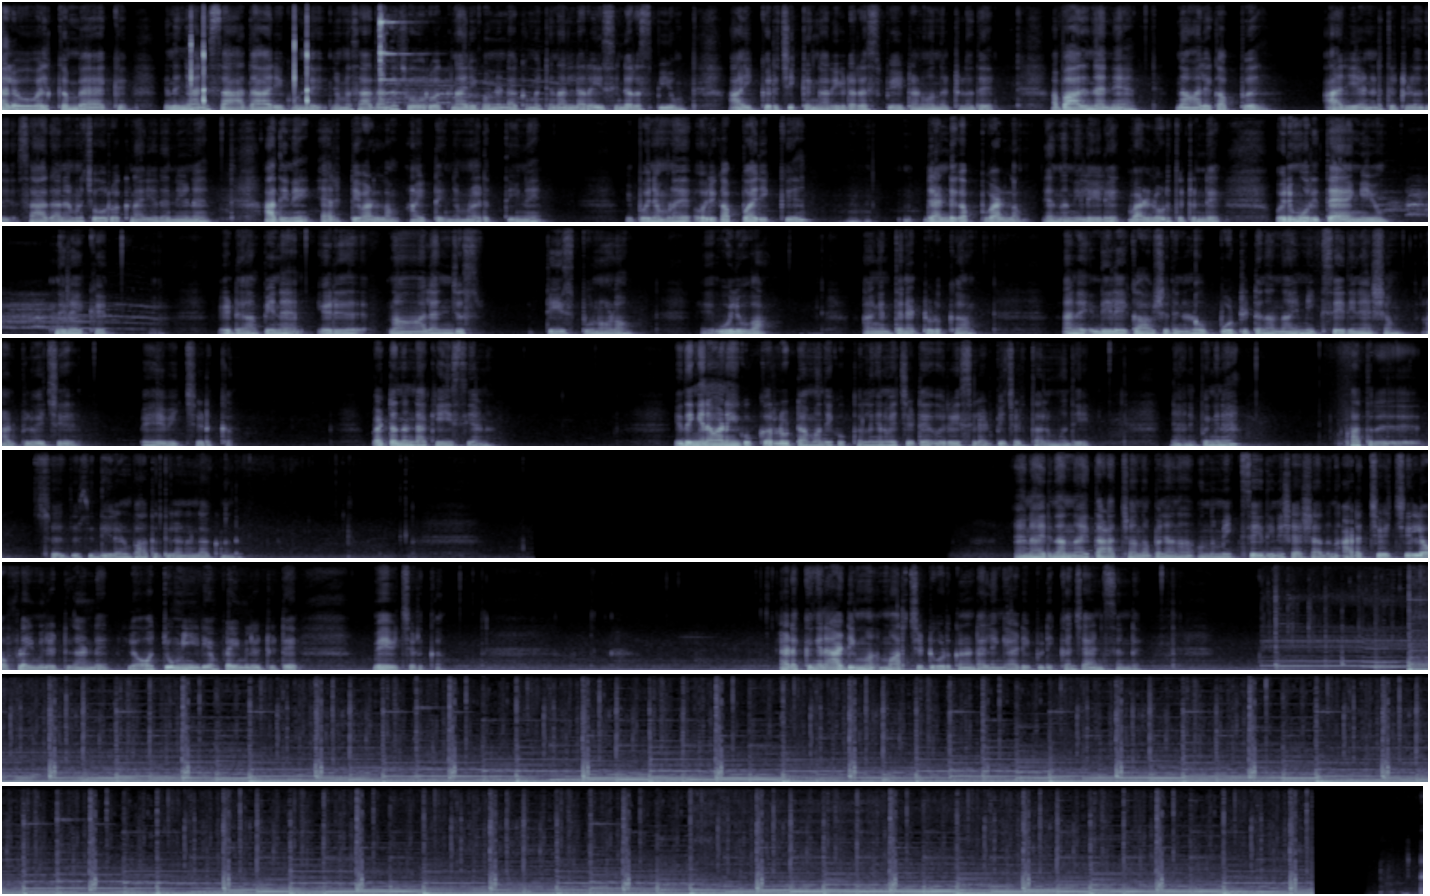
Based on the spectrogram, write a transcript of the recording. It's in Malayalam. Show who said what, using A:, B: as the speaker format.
A: ഹലോ വെൽക്കം ബാക്ക് ഇന്ന് ഞാൻ സാധാ അരി കൊണ്ട് നമ്മൾ സാധാരണ ചോറ് വെക്കുന്ന അരി കൊണ്ട് ഉണ്ടാക്കാൻ പറ്റിയ നല്ല റൈസിന്റെ റെസിപ്പിയും അയക്കൊരു ചിക്കൻ കറിയുടെ റെസിപ്പി ആയിട്ടാണ് വന്നിട്ടുള്ളത്. അപ്പോൾ ആദ്യം തന്നെ നാല് കപ്പ് അരിയാണ് എടുത്തിട്ടുള്ളത്. സാധാരണ നമ്മൾ ചോറ് വെക്കുന്ന അരി തന്നെയാണ്. അതിന് ഇരട്ടി വെള്ളം ആയിട്ട് നമ്മൾ എടുത്തതിന് ഇപ്പോൾ നമ്മൾ ഒരു കപ്പ് അരിക്ക് രണ്ട് കപ്പ് വെള്ളം എന്ന നിലയിൽ വെള്ളം എടുത്തിട്ടുണ്ട്. ഒരു മുറി തേങ്ങയും ഇതിലേക്ക്. ഇടുക. പിന്നെ ഒരു നാലഞ്ച് ടീസ്പൂണോളം ഉലുവ അങ്ങനെ തന്നെ ഇട്ട് കൊടുക്കുക. അങ്ങനെ ഇതിലേക്ക് ആവശ്യത്തിനുള്ള ഉപ്പ് ഇട്ടിട്ട് നന്നായി മിക്സ് ചെയ്തതിന് ശേഷം അടുപ്പിൽ വെച്ച് വേവിച്ചെടുക്കുക. പെട്ടെന്ന് ഉണ്ടാക്കിയ ഈസിയാണ്. ഇതിങ്ങനെ വേണമെങ്കിൽ കുക്കറിൽ ഇട്ടാൽ മതി. കുക്കറിൽ ഇങ്ങനെ വെച്ചിട്ട് ഒരു വിസിൽ അടുപ്പിച്ചെടുത്താലും മതി. ഞാനിപ്പോൾ ഇങ്ങനെ പാത്ര സിദ്ധിയിലാണ് പാത്രത്തിലാണ് ഉണ്ടാക്കുന്നത് ഞാൻ അരി നന്നായി തിളച്ച് വന്നപ്പോൾ ഞാൻ ഒന്ന് മിക്സ് ചെയ്തതിന് ശേഷം അത് അടച്ച് വെച്ച് ലോ ഫ്ലെയിമിൽ ഇട്ടുകൊണ്ട് ലോ ടു മീഡിയം ഫ്ലെയിമിൽ ഇട്ടിട്ട് വേവിച്ചെടുക്കുക. ഇടയ്ക്ക് ഇങ്ങനെ അടി മറിച്ചിട്ട് കൊടുക്കണം അല്ലെങ്കിൽ അടി പിടിക്കാൻ ചാൻസ് ഉണ്ട്.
